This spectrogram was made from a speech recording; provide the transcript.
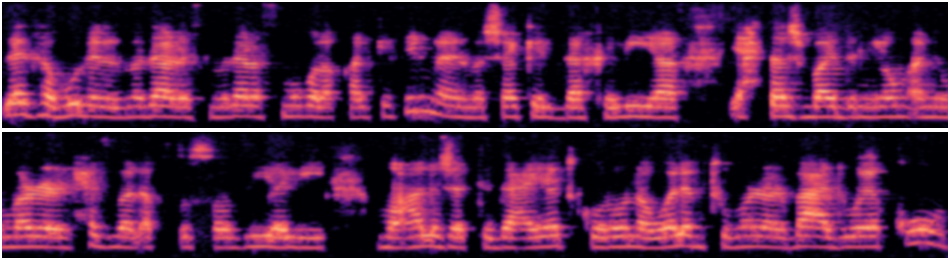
لا يذهبون إلى المدارس المدارس مغلقة. الكثير من المشاكل الداخلية يحتاج بايدن اليوم أن يمرر الحزمه الاقتصاديه لمعالجة تداعيات كورونا ولم تمرر بعد ويقوم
